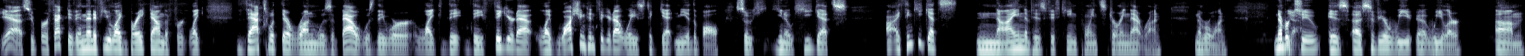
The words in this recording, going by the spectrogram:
yeah, super effective. And then if you like break down the first, like, that's what their run was about was they were like they they figured out like washington figured out ways to get Meah the ball so he, you know he gets I think he gets nine of his 15 points during that run. Number one. Number yeah. two is Sahvir we- uh, Wheeler, um,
